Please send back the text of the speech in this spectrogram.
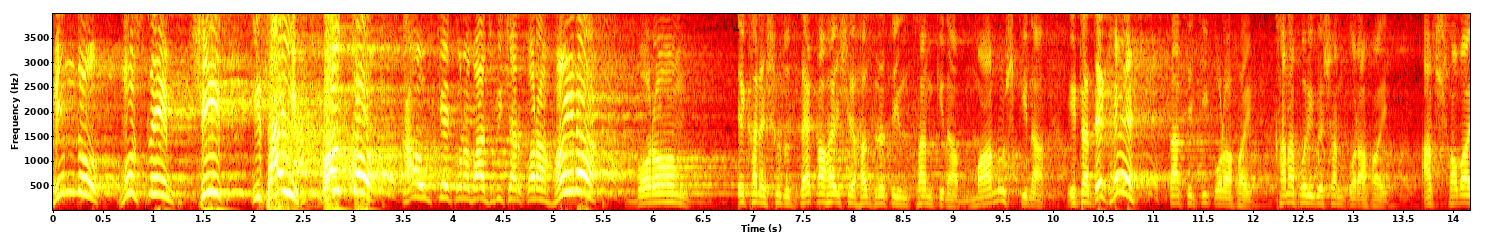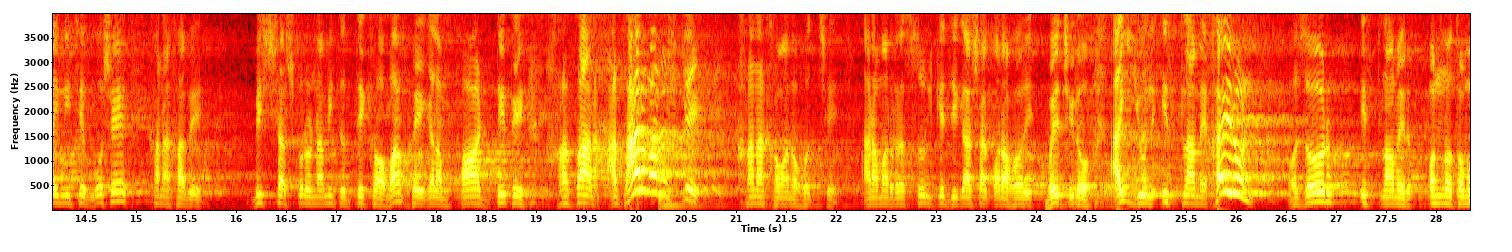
হিন্দু, মুসলিম, শিখ, ইসাই, বৌদ্ধ, কাউকে কোনো বাজ বিচার করা হয় না। বরং এখানে শুধু দেখা হয় সে হজরত ইনসান কিনা, মানুষ কিনা, এটা দেখে তাকে কি করা হয়? খানা পরিবেশন করা হয়। আর সবাই নিচে বসে খানা খাবে। বিশ্বাস করুন, আমি তো দেখে অবাক হয়ে গেলাম, পার ডেতে হাজার হাজার মানুষকে খানা খাওয়ানো হচ্ছে। আর আমার রসুলকে জিজ্ঞাসা করা হয়ে- হয়েছিল, আইয়ুল ইসলামে খাইরুন হজর, ইসলামের অন্যতম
